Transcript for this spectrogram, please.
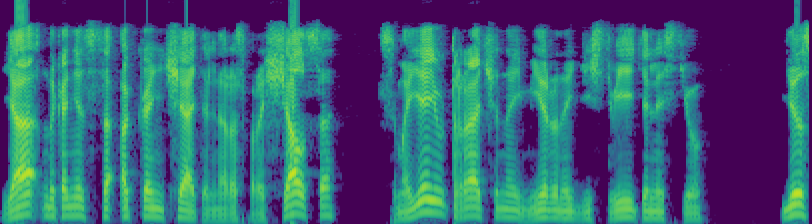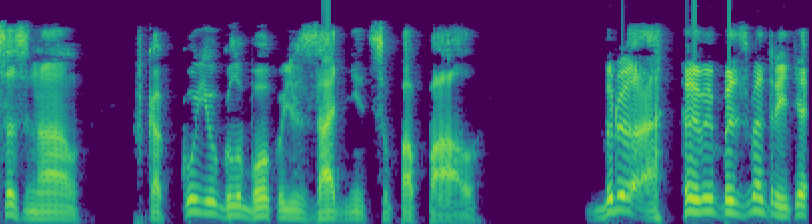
я, наконец-то, окончательно распрощался с моей утраченной мирной действительностью и осознал, в какую глубокую задницу попал. «Бра! Вы посмотрите,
